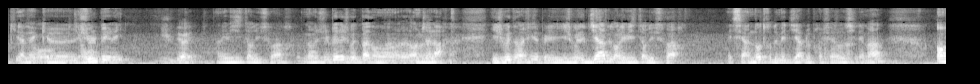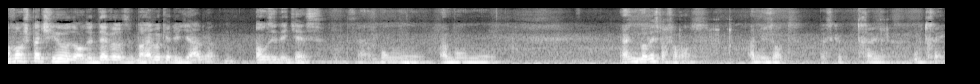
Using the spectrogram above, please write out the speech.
qui- avec euh. Jules Berry Jules Berry? Dans Les Visiteurs du Soir. Non, Jules Berry jouait pas dans euh, Ah, Angel ouais. Art. Il jouait dans un film qui s'appelait Il jouait le diable dans Les Visiteurs du Soir. Et c'est un autre de mes diables préférés au cinéma. En revanche, Pacino dans The Devils, dans L'Avocat du Diable, Hmm. Hans Zedekes. C'est un bon. Un bon. Une mauvaise performance. amusante, parce que très outrée.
